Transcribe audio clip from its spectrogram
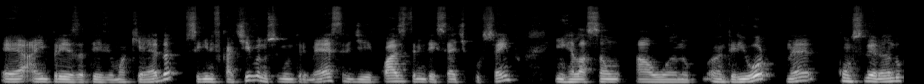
é, a empresa teve uma queda significativa no segundo trimestre de quase 37% em relação ao ano anterior, né? Considerando,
